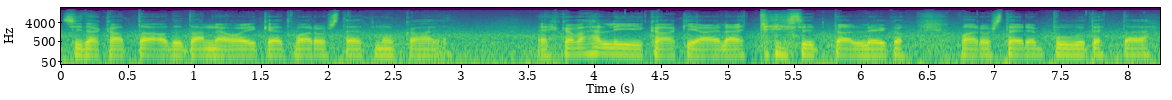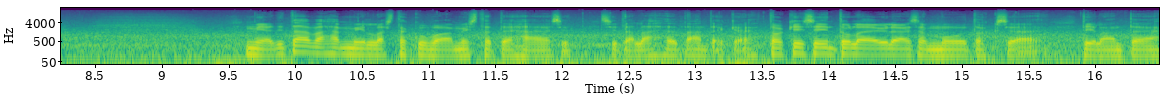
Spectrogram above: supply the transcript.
sitä kautta otetaan ne oikeat varusteet mukaan. Ja ehkä vähän liikaakin aina, ettei sitten ole varusteiden puutetta. Ja mietitään vähän millaista kuvaamista tehdään ja sit, sitä lähdetään tekemään. Toki siinä tulee yleensä muutoksia tilanteen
